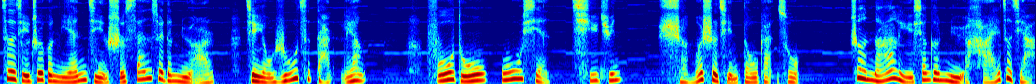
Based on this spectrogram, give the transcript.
自己这个年仅十三岁的女儿，竟有如此胆量，服毒、诬陷、欺君，什么事情都敢做。这哪里像个女孩子家？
